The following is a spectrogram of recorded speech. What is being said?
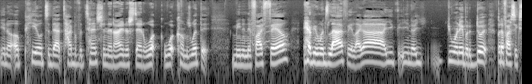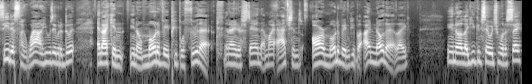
you know, appeal to that type of attention, and I understand what what comes with it. Meaning, if I fail, everyone's laughing like ah you you know you, you weren't able to do it. But if i succeed it's like wow he was able to do it. And i can you know motivate people through that. And i understand that my actions are motivating people. I know that like you know like you can say what you want to say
